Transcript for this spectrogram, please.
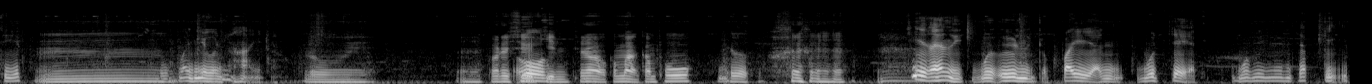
ชิปอืม มาเยินให้โดยเอ่อ พอได้ชื่อโอ้กินใช่ไหมกำหมากกำพูเด้อที่แรกนี่มืออื่นก็ไปอันบุญแจกบ่มีเงินจักกีบ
